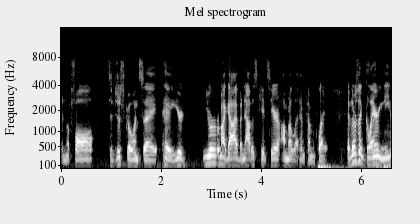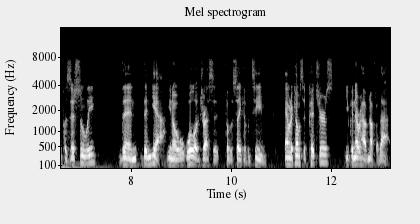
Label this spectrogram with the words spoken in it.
in the fall to just go and say, hey, you're you're my guy, but now this kid's here, I'm gonna let him come and play. If there's a glaring need positionally, then then yeah, you know we'll address it for the sake of the team. And when it comes to pitchers, you can never have enough of that.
